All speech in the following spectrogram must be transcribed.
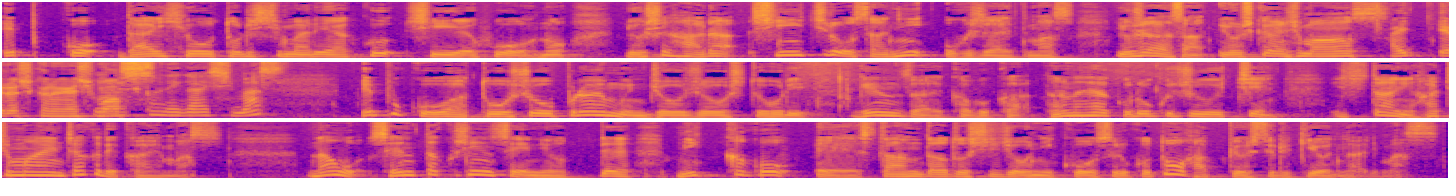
エプコ代表取締役 CFO の吉原慎一郎さんにお越しいただいてます。吉原さん、よろしくお願いします。はい、よろしくお願いします。よろしくお願いします。エプコは東証プライムに上場しており、現在株価761円、1単位8万円弱で買えます。なお、選択申請によって3日後、えー、スタンダード市場に移行することを発表している企業になります。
